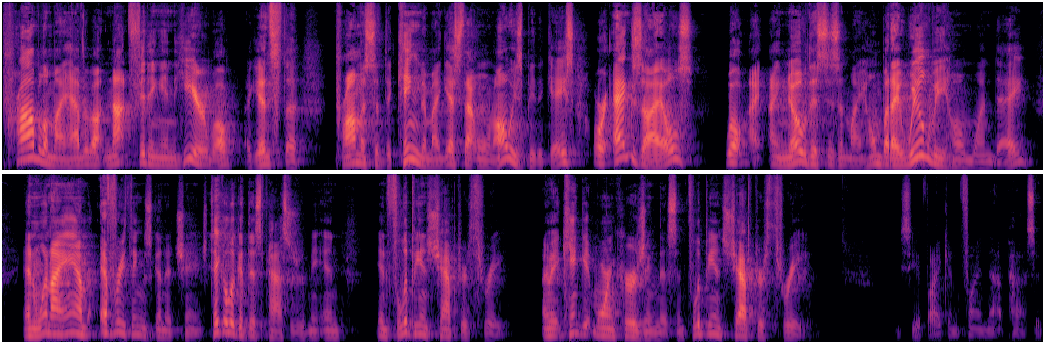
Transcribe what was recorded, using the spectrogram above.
problem I have about not fitting in here, well, against the promise of the kingdom, I guess that won't always be the case. Or exiles, well, I, I know this isn't my home, but I will be home one day. And when I am, everything's going to change. Take a look at this passage with me in, in Philippians chapter 3. I mean, it can't get more encouraging than this. In Philippians chapter 3, let me see if I can find that passage.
